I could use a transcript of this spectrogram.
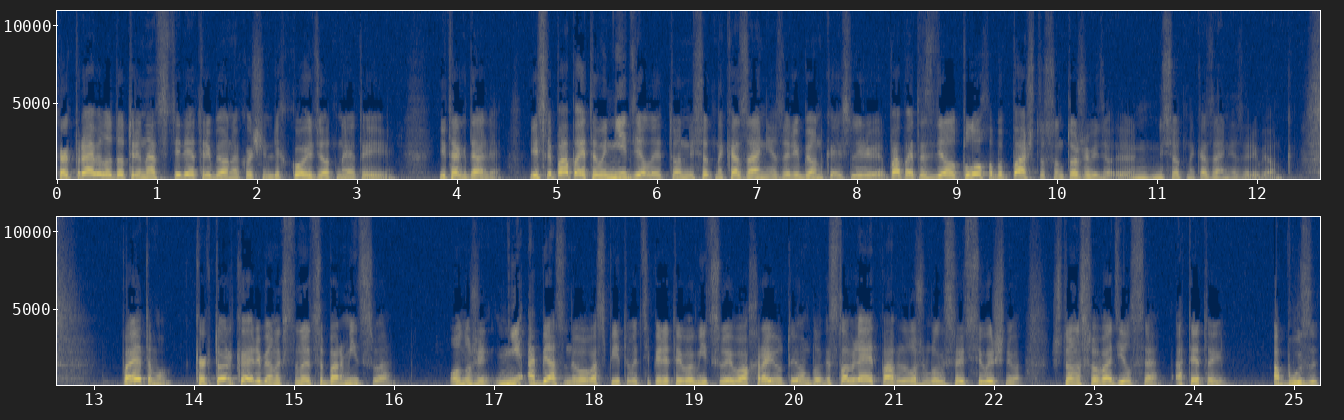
Как правило, до 13 лет ребенок очень легко идет на это и, и так далее. Если папа этого не делает, то он несет наказание за ребенка. Если папа это сделал плохо, бы паштус он тоже э, несет наказание за ребенка. Поэтому, как только ребенок становится бармитсва, он уже не обязан его воспитывать, теперь это его митсу, его охрают, и он благословляет, папа должен благословить Всевышнего, что он освободился от этой абузы,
